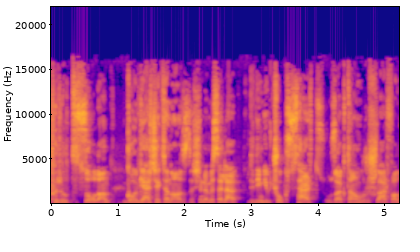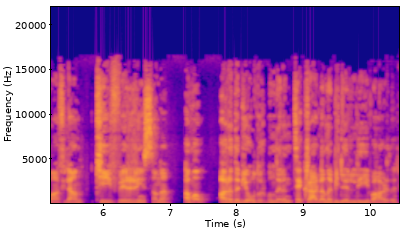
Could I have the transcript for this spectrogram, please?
pırıltısı olan gol gerçekten azdı. Şimdi mesela dediğim gibi çok sert uzaktan vuruşlar falan filan keyif verir insana. Ama arada bir olur. Bunların tekrarlanabilirliği vardır.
